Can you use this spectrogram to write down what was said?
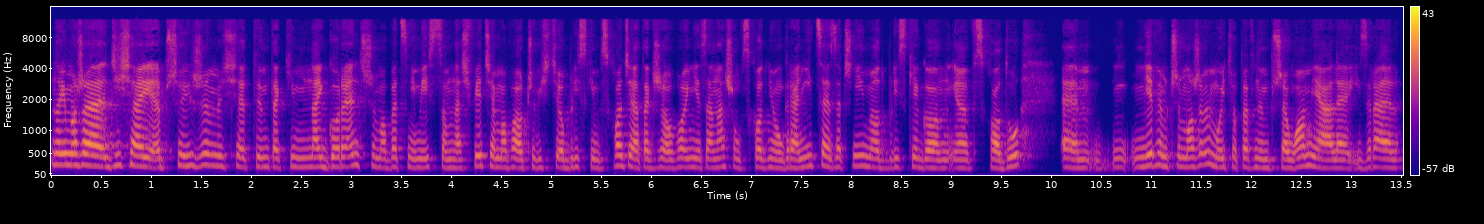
No i może dzisiaj przyjrzymy się tym takim najgorętszym obecnie miejscom na świecie. Mowa oczywiście o Bliskim Wschodzie, a także o wojnie za naszą wschodnią granicę. Zacznijmy od Bliskiego Wschodu. Nie wiem, czy możemy mówić o pewnym przełomie, ale Izrael,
